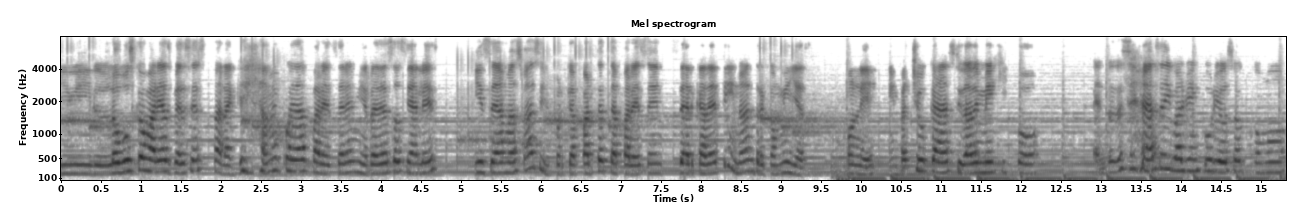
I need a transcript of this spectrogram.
y lo busco varias veces para que ya me pueda aparecer en mis redes sociales y sea más fácil, porque aparte te aparecen cerca de ti, ¿no? Entre comillas. Ponle en Pachuca, Ciudad de México. Entonces se me hace igual bien curioso cómo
